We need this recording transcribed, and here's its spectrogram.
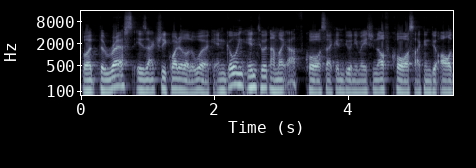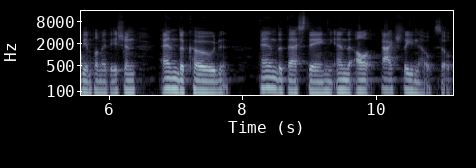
but the rest is actually quite a lot of work. And going into it, I'm like, of course I can do animation, of course I can do all the implementation and the code and the testing and I'll actually know. So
